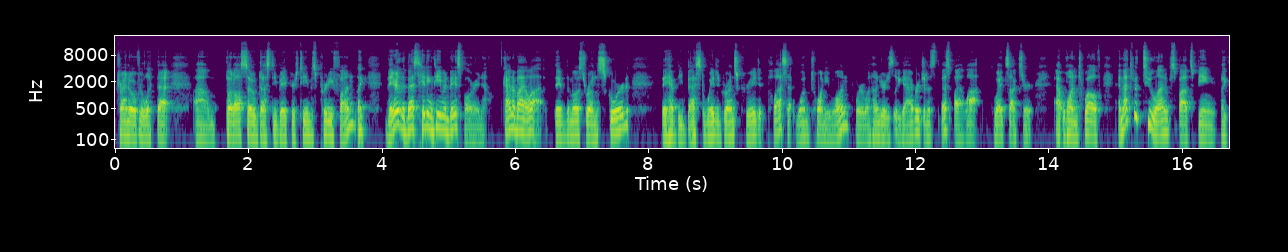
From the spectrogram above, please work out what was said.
trying to overlook that. Um, but also, Dusty Baker's team is pretty fun. Like, they're the best hitting team in baseball right now, kind of by a lot. They have the most runs scored. They have the best weighted runs created plus at 121, where 100 is league average, and it's the best by a lot. The White Sox are at 112, and that's with two lineup spots being like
